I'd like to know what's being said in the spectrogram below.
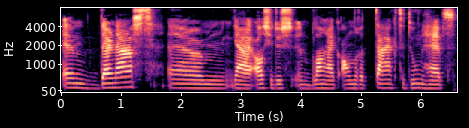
En daarnaast, ja, als je dus een belangrijk andere taak te doen hebt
